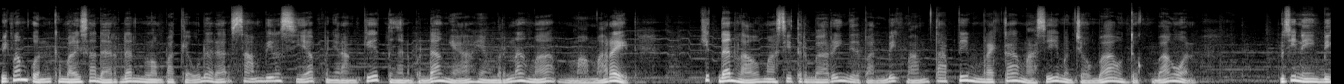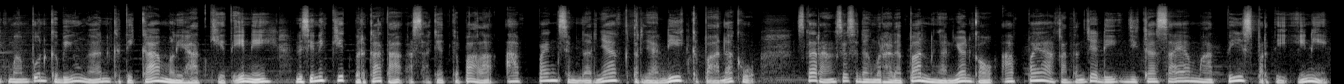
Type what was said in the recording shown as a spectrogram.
Big Mom pun kembali sadar dan melompat ke udara sambil siap menyerang Kit dengan pedangnya yang bernama Mama Raid. Kit dan Lau masih terbaring di depan Big Mom tapi mereka masih mencoba untuk bangun. Di sini Big Mom pun kebingungan ketika melihat Kit ini. Di sini Kit berkata sakit kepala apa yang sebenarnya terjadi kepadaku. Sekarang saya sedang berhadapan dengan Yonko apa yang akan terjadi jika saya mati seperti ini.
